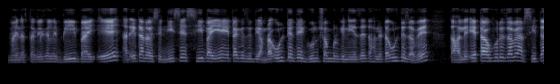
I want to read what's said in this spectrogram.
মাইনাস থাকলে এখানে বি বাই এ আর এটা রয়েছে নিচে সি বাই এ এটাকে যদি আমরা উল্টে দিয়ে গুণ সম্পর্কে নিয়ে যাই, তাহলে এটা উল্টে যাবে। তাহলে এটা উপরে যাবে আর সিটা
